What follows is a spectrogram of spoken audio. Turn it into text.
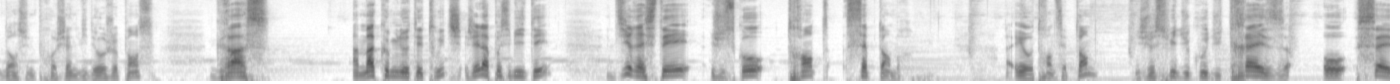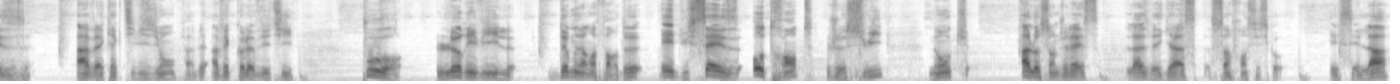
dans une prochaine vidéo je pense, grâce ma communauté Twitch, j'ai la possibilité d'y rester jusqu'au 30 septembre. Et au 30 septembre, je suis du coup du 13 au 16 avec Activision, avec Call of Duty pour le reveal de Modern Warfare 2 et du 16 au 30, je suis donc à Los Angeles, Las Vegas, San Francisco. Et c'est là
